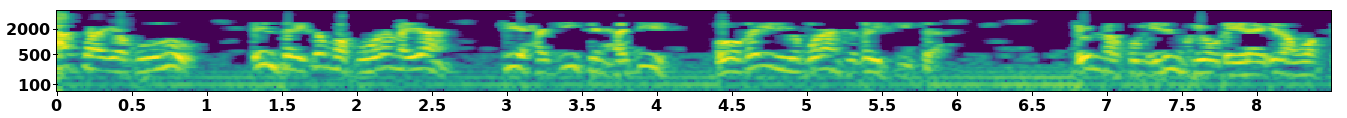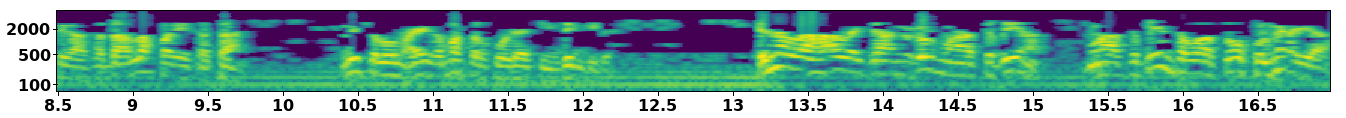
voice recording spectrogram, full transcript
xataa yaquuluu intay ka makuuranayaan fii xadiisin xadiis oo kayrihi qur'aanka kayrkiisa ah inakum idinkuyow dha ilaahay idan waktigaas haddaad la fadhiisataan mislahum ayaga masalkoodaatiin dembiga in allaha alla jaamiculmunaafiqiina munaafiqiinta waa soo kulminayaa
